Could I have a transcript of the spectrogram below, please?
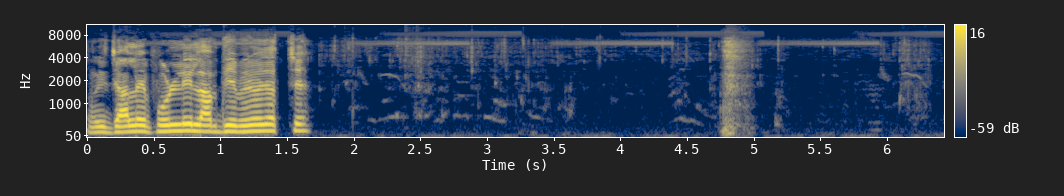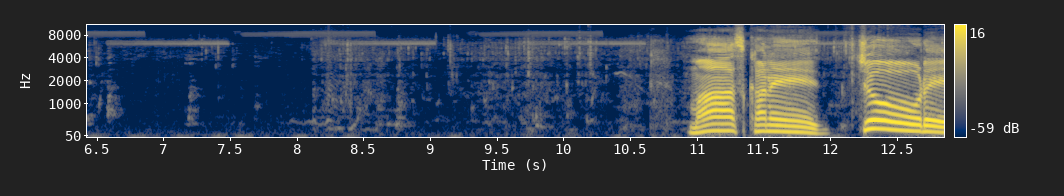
ওই জালে পড়লেই লাভ দিয়ে বেরো যাচ্ছে। মাঝখানে জোরে।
